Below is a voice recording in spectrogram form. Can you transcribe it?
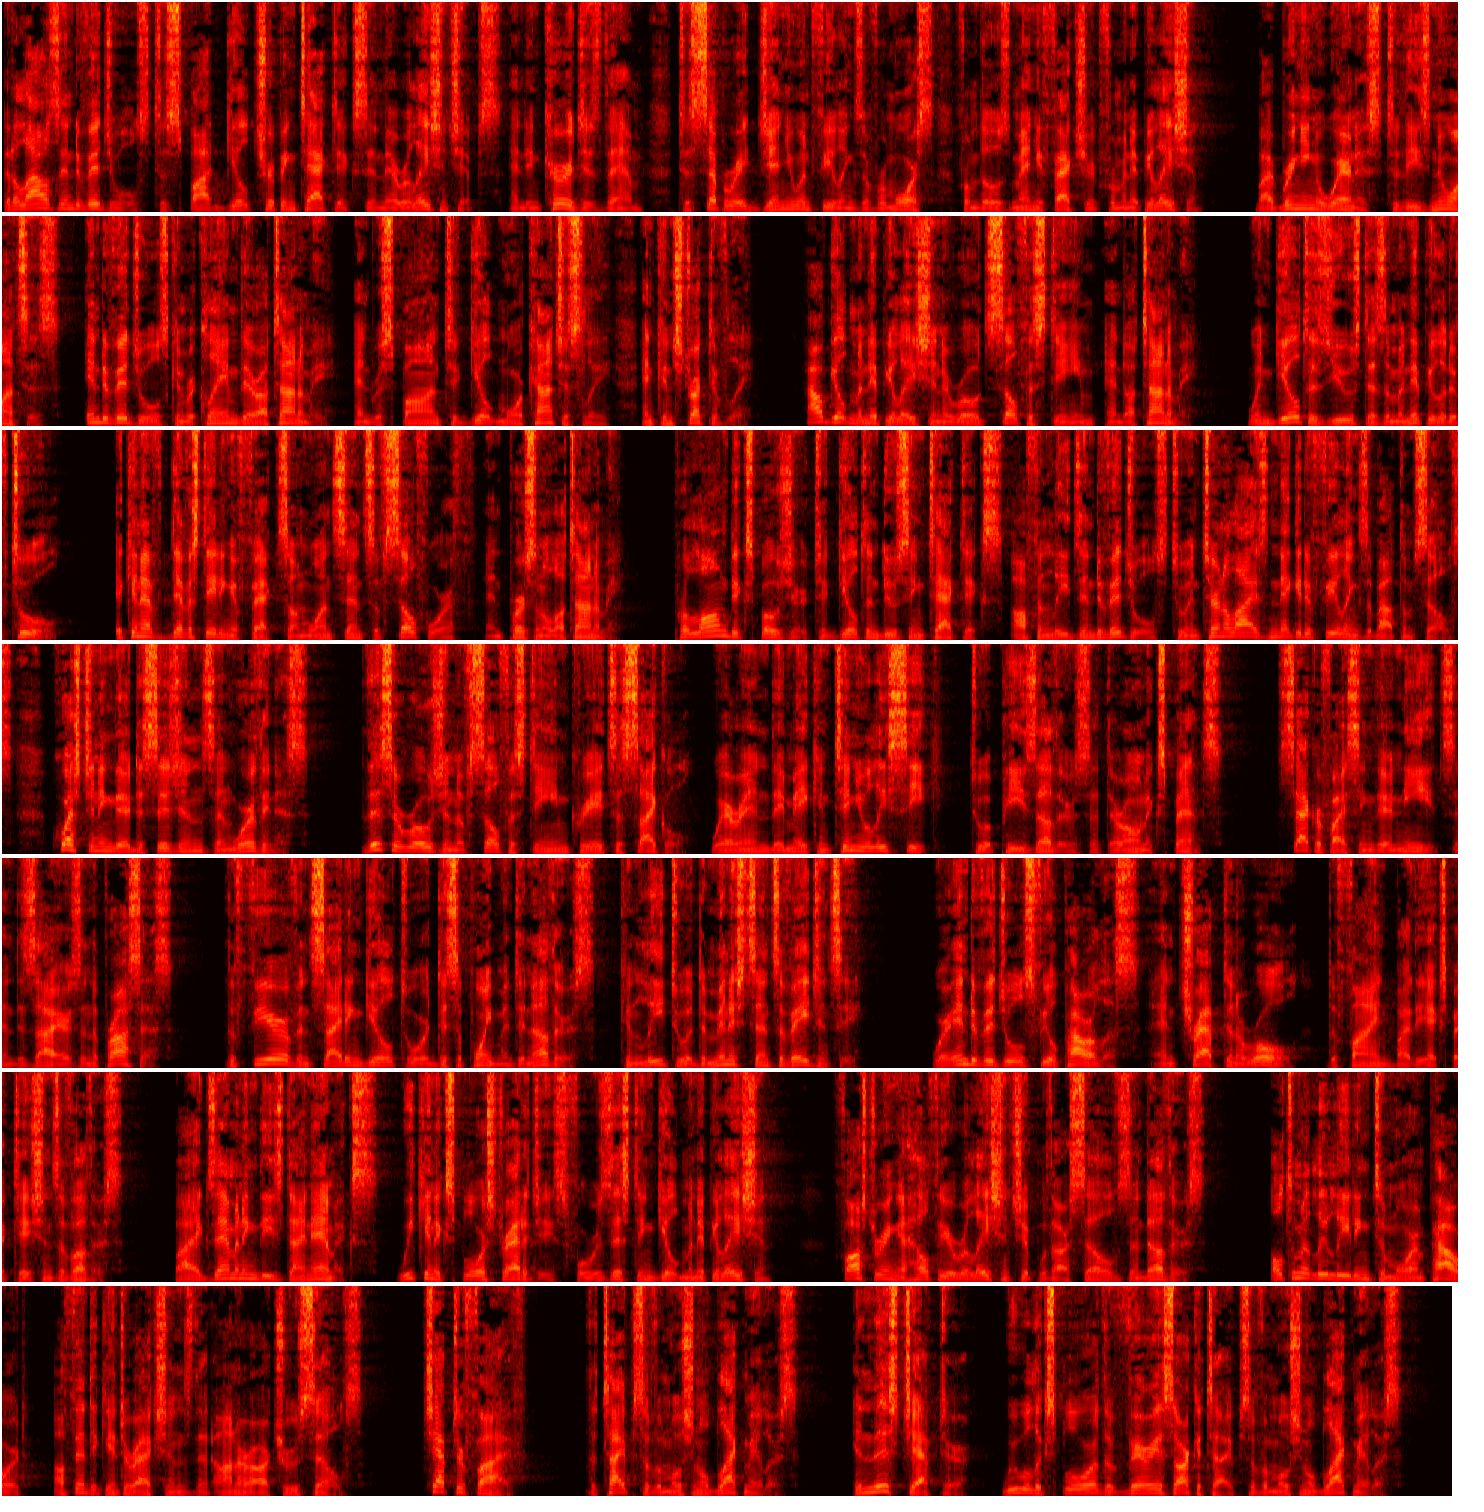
It allows individuals to spot guilt-tripping tactics in their relationships and encourages them to separate genuine feelings of remorse from those manufactured for manipulation. By bringing awareness to these nuances, individuals can reclaim their autonomy and respond to guilt more consciously and constructively. How guilt manipulation erodes self-esteem and autonomy. When guilt is used as a manipulative tool, it can have devastating effects on one's sense of self-worth and personal autonomy. Prolonged exposure to guilt-inducing tactics often leads individuals to internalize negative feelings about themselves, questioning their decisions and worthiness. This erosion of self-esteem creates a cycle wherein they may continually seek to appease others at their own expense, sacrificing their needs and desires in the process. The fear of inciting guilt or disappointment in others can lead to a diminished sense of agency, where individuals feel powerless and trapped in a role defined by the expectations of others. By examining these dynamics, we can explore strategies for resisting guilt manipulation, fostering a healthier relationship with ourselves and others, ultimately leading to more empowered, authentic interactions that honor our true selves. Chapter 5 The Types of Emotional Blackmailers. In this chapter, we will explore the various archetypes of emotional blackmailers,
